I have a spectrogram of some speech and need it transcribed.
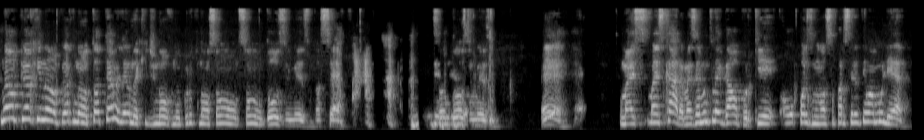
Não, pior que não, pior que não. Eu tô até olhando aqui de novo no grupo, não, são, são 12 mesmo, tá certo. são 12 mesmo. É. Mas, mas, cara, mas é muito legal, porque, por exemplo, nossa parceira tem uma mulher,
